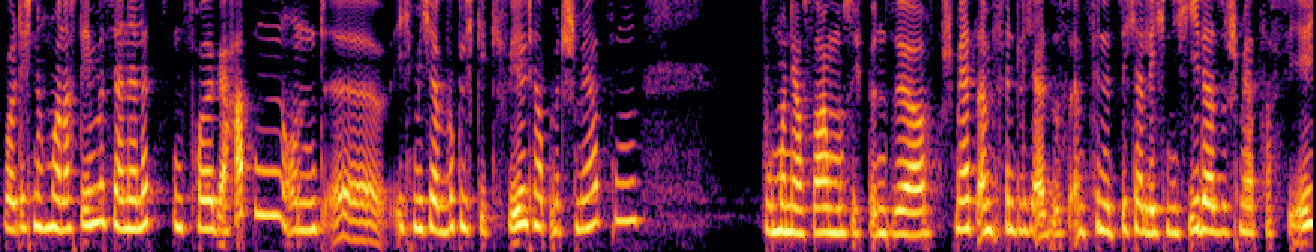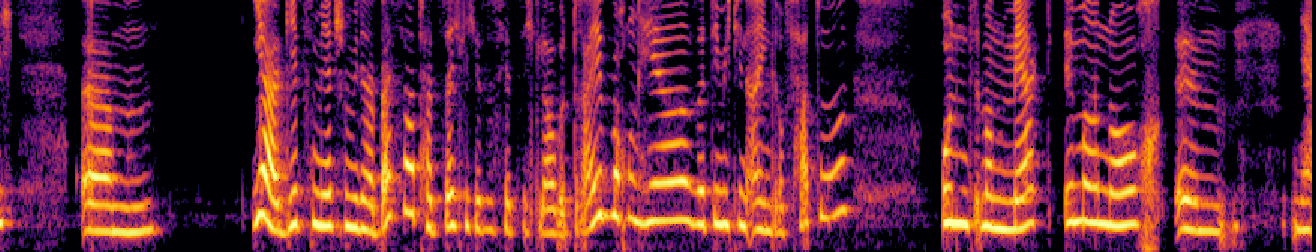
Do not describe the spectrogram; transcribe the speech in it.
Wollte ich nochmal, nachdem wir es ja in der letzten Folge hatten und äh, ich mich ja wirklich gequält habe mit Schmerzen, wo man ja auch sagen muss, ich bin sehr schmerzempfindlich, also es empfindet sicherlich nicht jeder so schmerzhaft wie ich. Ähm, ja, geht es mir jetzt schon wieder besser. Tatsächlich ist es jetzt, ich glaube, drei Wochen her, seitdem ich den Eingriff hatte. Und man merkt immer noch ähm, ja,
